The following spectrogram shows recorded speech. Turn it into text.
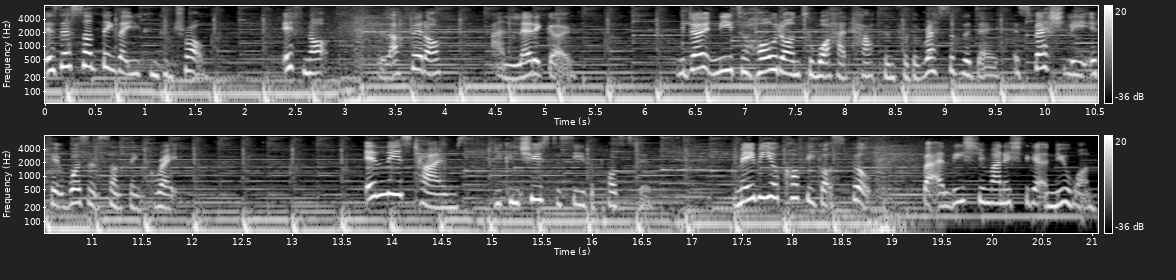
Is there something that you can control? If not, laugh it off and let it go. We don't need to hold on to what had happened for the rest of the day, especially if it wasn't something great. In these times, you can choose to see the positive. Maybe your coffee got spilt, but at least you managed to get a new one.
